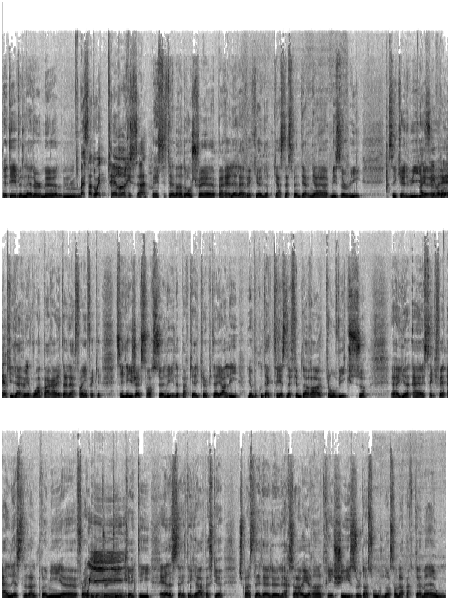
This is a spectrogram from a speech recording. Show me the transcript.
de David Letterman. Hum, Ben, ça doit être terrorisant. ben, c'est tellement drôle. Je fais un parallèle avec euh, notre cast la semaine dernière, Misery. Tu sais, que lui, Ah, euh. Paul, qu'il l'avait vu apparaître à la fin. Fait que, tu sais, les gens qui sont harcelés là, par quelqu'un. Puis d'ailleurs, il y a beaucoup d'actrices de films d'horreur qui ont vécu ça. Euh, Il y a euh, celle qui fait Alice là, dans le premier euh, Friday Oui. the 13 qui a été. Elle, ça a été grave parce que je pense que le, le- le- le harceleur il est rentré chez eux dans son, dans son appartement où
